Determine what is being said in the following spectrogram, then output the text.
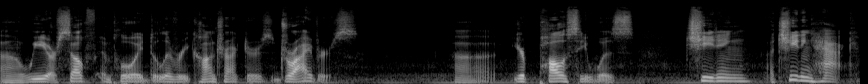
Uh, we are self employed delivery contractors, drivers. Uh, your policy was cheating, a cheating hack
